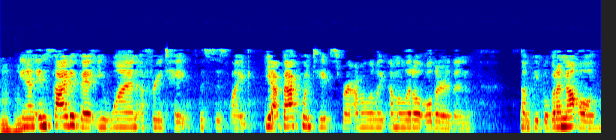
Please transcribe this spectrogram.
Mm-hmm. And inside of it, you won a free tape. This is like, yeah, back when tapes were. I'm a little, I'm a little older than some people, but I'm not old.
